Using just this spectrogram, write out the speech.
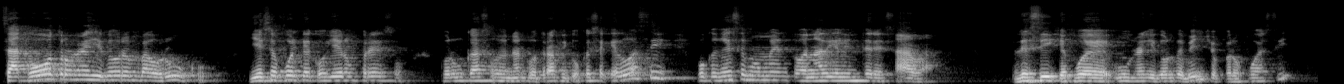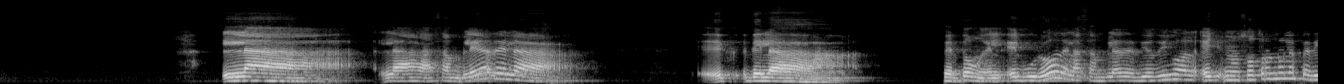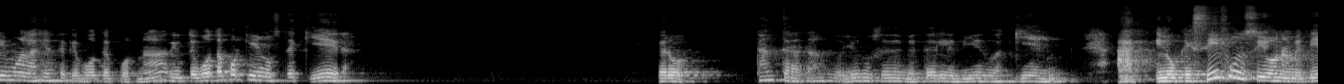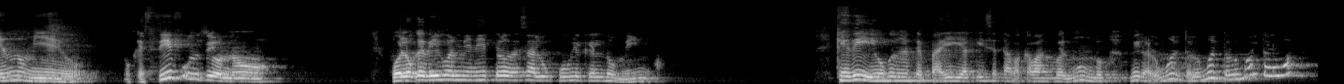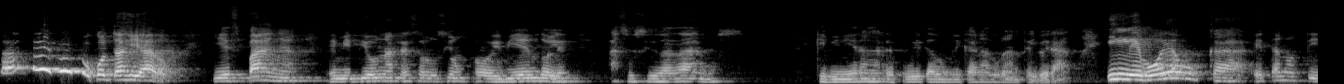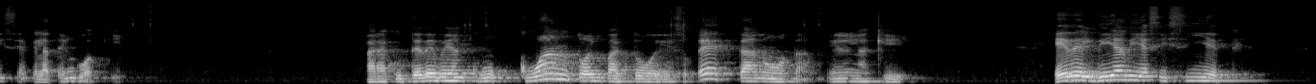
Sacó otro regidor en Bauruco y ese fue el que cogieron preso por un caso de narcotráfico que se quedó así porque en ese momento a nadie le interesaba decir que fue un regidor de Vincho, pero fue así. La, la asamblea de la, eh, de la, perdón, el, el, buró de la asamblea de Dios dijo, nosotros no le pedimos a la gente que vote por nadie, usted vota por quien usted quiera. Pero están tratando, yo no sé, de meterle miedo a quién. A lo que sí funciona metiendo miedo, lo que sí funcionó, fue lo que dijo el ministro de Salud Pública el domingo. Que dijo que en este país aquí se estaba acabando el mundo. Mira, lo muerto, lo muerto, lo muerto, lo muerto, lo contagiado. Y España emitió una resolución prohibiéndole a sus ciudadanos que vinieran a República Dominicana durante el verano. Y le voy a buscar esta noticia que la tengo aquí, para que ustedes vean cuánto impactó eso. Esta nota, miren aquí, es del día 17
